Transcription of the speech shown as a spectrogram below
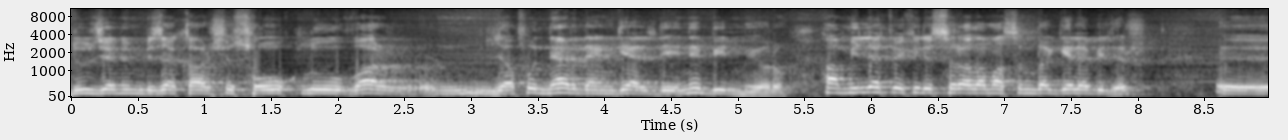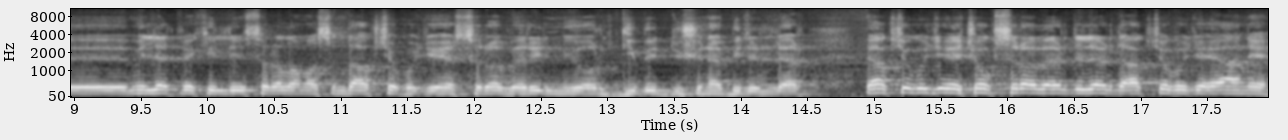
Düzce'nin bize karşı soğukluğu var lafı nereden geldiğini bilmiyorum. Ha milletvekili sıralamasında gelebilir. Ee, milletvekilliği sıralamasında Akçakoca'ya sıra verilmiyor gibi düşünebilirler. E Akçakoca'ya çok sıra verdiler de Akçakoca yani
